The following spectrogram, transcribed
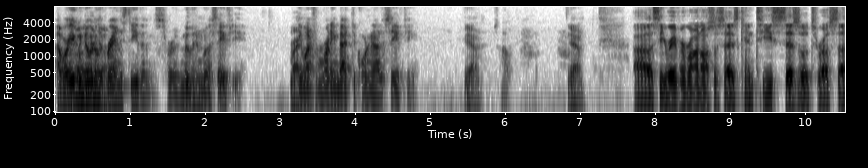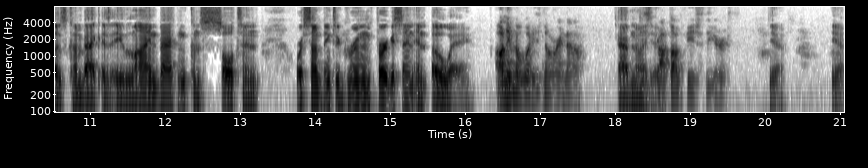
And we're even doing it with doing. Brandon Stephens. We're moving him to a safety. Right. He went from running back to corner out of safety. Yeah. So. Yeah. Uh, let's see. Raven Ron also says, "Can T Sizzle Terrell Suggs come back as a linebacking consultant or something to groom Ferguson and Oweh?" I don't even know what he's doing right now. I have he no idea. Dropped off the face of the earth. Yeah, yeah.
